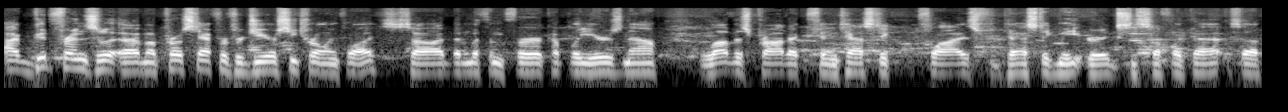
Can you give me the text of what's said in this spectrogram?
I'm good friends. With, I'm a pro staffer for GRC Trolling Flies, so I've been with them for a couple of years now. Love his product. Fantastic flies, fantastic meat rigs and stuff like that. So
